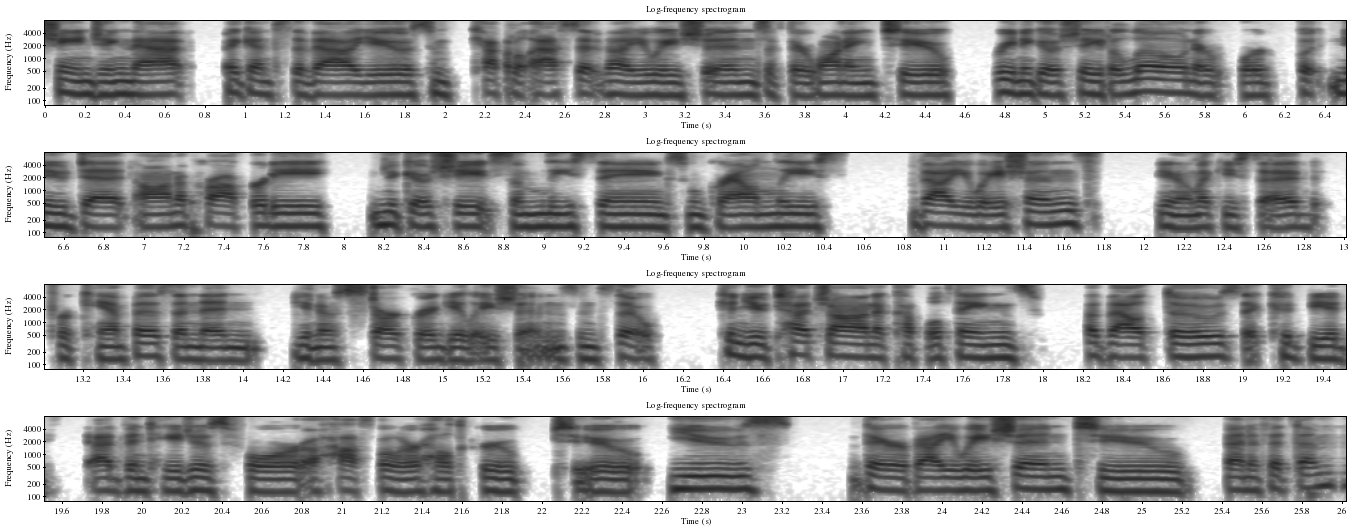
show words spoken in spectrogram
changing that against the value, some capital asset valuations if they're wanting to renegotiate a loan or, or put new debt on a property, negotiate some leasing, some ground lease valuations, you know, like you said, for campus, and then, you know, stark regulations. And so, can you touch on a couple things about those that could be advantageous for a hospital or health group to use their valuation to benefit them?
